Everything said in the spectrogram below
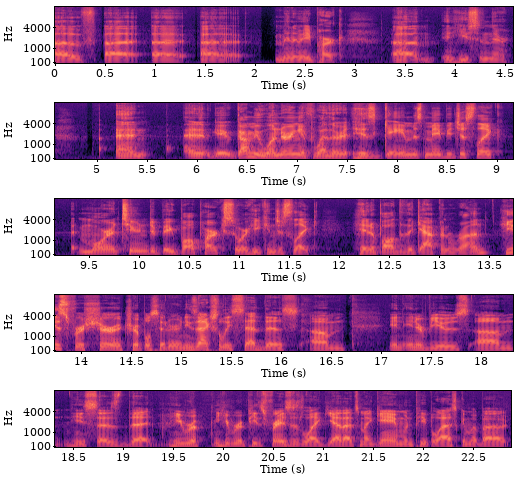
of uh uh uh Minute Maid Park, um, in Houston there, and and it, it got me wondering if whether his game is maybe just like more attuned to big ballparks where he can just like hit a ball to the gap and run. He is for sure a triples hitter, and he's actually said this um, in interviews. Um, he says that he re- he repeats phrases like "Yeah, that's my game" when people ask him about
